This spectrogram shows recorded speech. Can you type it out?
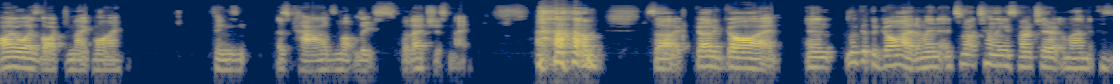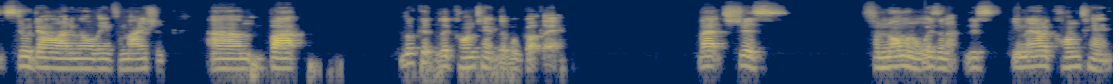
I always like to make my things as cards, not lists, but that's just me. um, so go to guide and look at the guide. I mean, it's not telling us much there at the moment because it's still downloading all the information. Um, but look at the content that we've got there. That's just phenomenal, isn't it? This the amount of content.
